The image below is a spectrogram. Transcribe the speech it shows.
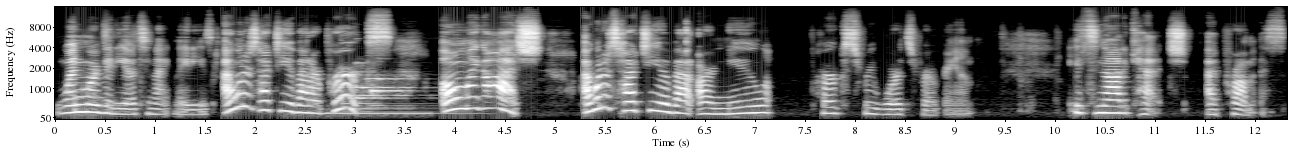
one more video tonight, ladies. I want to talk to you about our perks. Oh my gosh. I want to talk to you about our new Perks Rewards program. It's not a catch, I promise.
